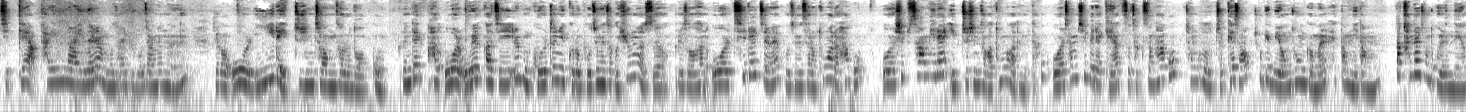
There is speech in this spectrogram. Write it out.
집 계약 타임라인을 한번 살펴보자면은 제가 5월 2일에 입주 신청서를 넣었고 그런데 한 5월 5일까지 일본 골든위크로 보증회사가 휴무였어요. 그래서 한 5월 7일쯤에 보증회사랑 통화를 하고 5월 13일에 입주 심사가 통과가 됩니다. 5월 30일에 계약서 작성하고 청구서 도착해서 초기 비용 송금을 했답니다. 딱 한 달 정도 걸렸네요.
